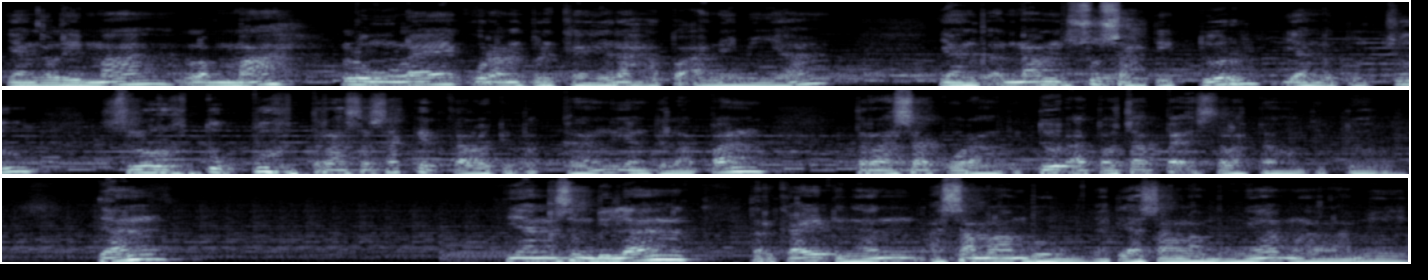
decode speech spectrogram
Yang kelima, lemah, lunglai, kurang bergairah atau anemia. Yang keenam, susah tidur. Yang ketujuh, seluruh tubuh terasa sakit kalau dipegang. Yang delapan, terasa kurang tidur atau capek setelah bangun tidur. Dan yang kesembilan terkait dengan asam lambung. Jadi asam lambungnya mengalami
